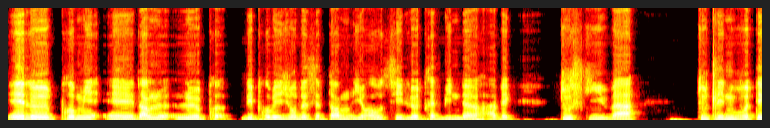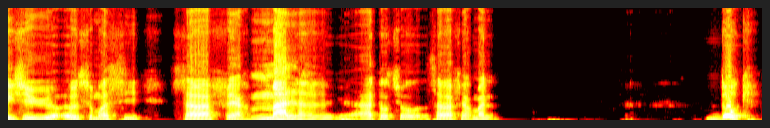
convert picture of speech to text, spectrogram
Et le premier, et dans le, le les premiers jours de septembre, il y aura aussi le trade binder avec tout ce qui va, toutes les nouveautés que j'ai eues euh, ce mois-ci. Ça va faire mal. Euh, attention, ça va faire mal. Donc,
